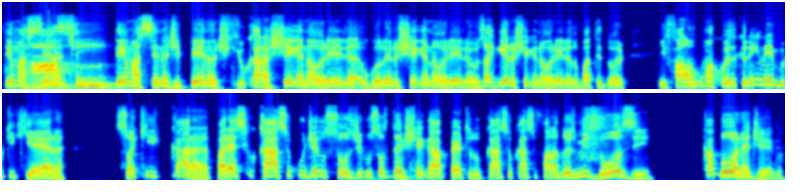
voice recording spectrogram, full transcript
Tem uma, ah, cena de, tem uma cena de pênalti que o cara chega na orelha, o goleiro chega na orelha, o zagueiro chega na orelha do batedor e fala alguma coisa que eu nem lembro o que que era. Só que, cara, parece que o Cássio com o Diego Souza. O Diego Souza deve chegar perto do Cássio, o Cássio fala 2012 acabou, né, Diego?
